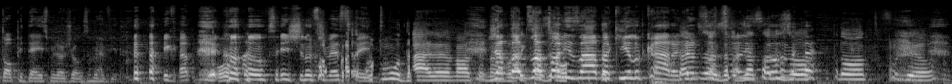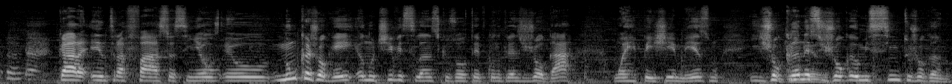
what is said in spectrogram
top 10 melhores jogos da minha vida, tá ligado? Se a gente não tivesse feito. Vamos mudar, né? Assim, não, Já vou tá desatualizado aquilo, cara. Já Tá desatualizado, desatualizou. desatualizou. Pronto, fodeu. Cara, entra fácil, assim. Eu, eu nunca joguei, eu não tive esse lance que o Zou teve quando criança de jogar um RPG mesmo. E jogando esse jogo, eu me sinto jogando.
